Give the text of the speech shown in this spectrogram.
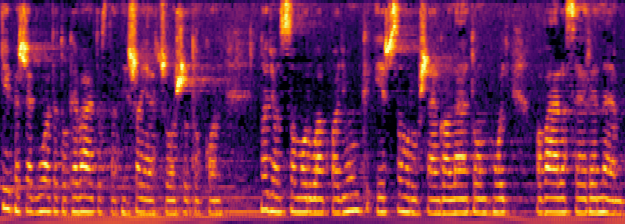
Képesek voltatok-e változtatni saját sorsotokon? Nagyon szomorúak vagyunk, és szomorúsággal látom, hogy a válasz erre nem.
